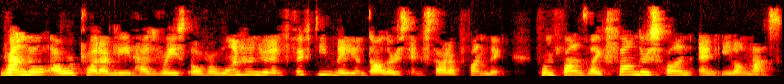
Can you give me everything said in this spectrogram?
Randall, our product lead, has raised over $150 million in startup funding from funds like Founders Fund and Elon Musk.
